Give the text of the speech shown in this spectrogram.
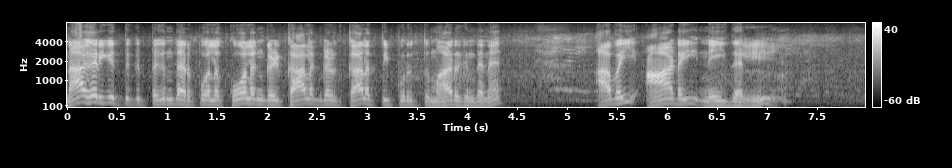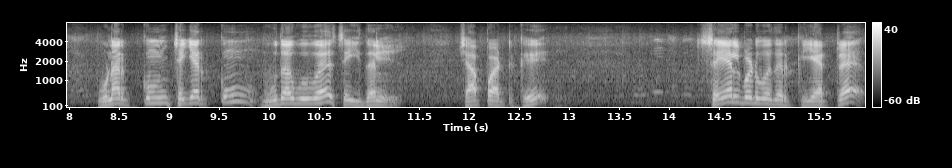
நாகரிகத்துக்கு தகுந்தாற் போல கோலங்கள் காலங்கள் காலத்தை பொறுத்து மாறுகின்றன. அவை ஆடை நெய்தல் உணர்க்கும் செயற்கும் உதவுவ செய்தல். சாப்பாட்டுக்கு செயல்படுவதற்கு ஏற்ற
